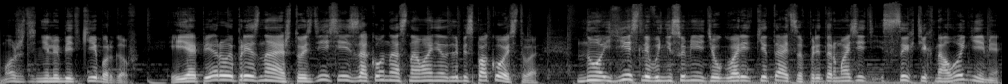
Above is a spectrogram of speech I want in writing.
Можете не любить киборгов, и я первый признаю, что здесь есть законные основания для беспокойства. Но если вы не сумеете уговорить китайцев притормозить с их технологиями,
